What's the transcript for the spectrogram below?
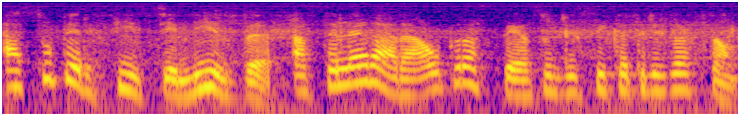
A superfície lisa acelerará o processo de cicatrização.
